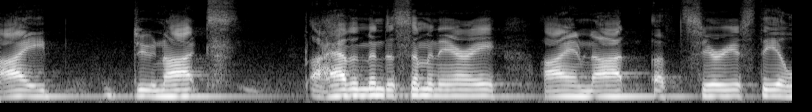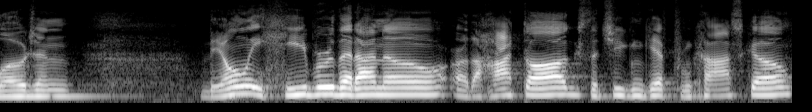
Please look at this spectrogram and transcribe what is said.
I do not, I haven't been to seminary. I am not a serious theologian. The only Hebrew that I know are the hot dogs that you can get from Costco.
